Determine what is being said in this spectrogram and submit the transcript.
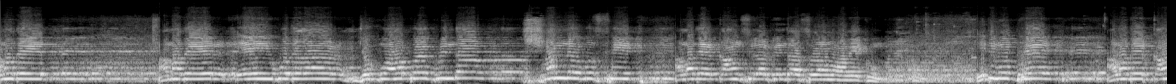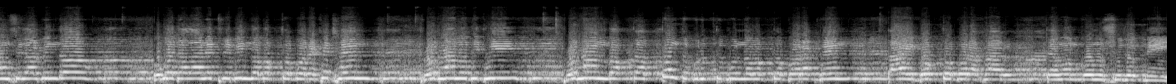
আমাদের আমাদের এই উপজেলার যুগ্ম আহ্বায়ক বৃন্দ, সামনে উপস্থিত আমাদের কাউন্সিলর বৃন্দ, আসসালামু আলাইকুম। ইতিমধ্যে আমাদের কাউন্সিলর বৃন্দ, উপজেলা নেতৃবৃন্দ বক্তব্য রেখেছেন। প্রধান অতিথি, প্রধান বক্তা অত্যন্ত গুরুত্বপূর্ণ বক্তব্য রাখবেন। তাই বক্তব্য রাখার তেমন কোনো সুযোগ নেই।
